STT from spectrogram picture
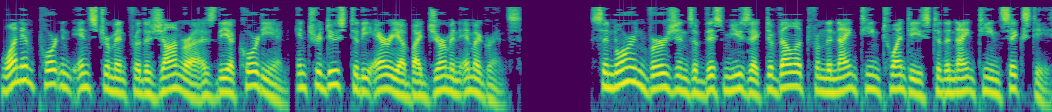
One important instrument for the genre is the accordion, introduced to the area by German immigrants. Sonoran versions of this music developed from the 1920s to the 1960s.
